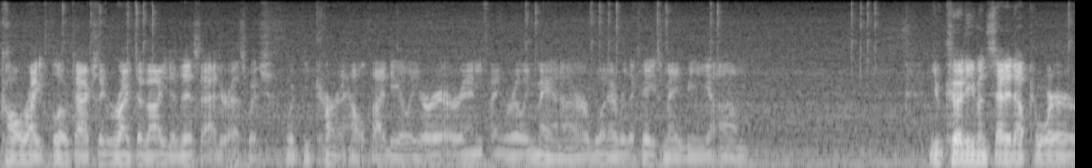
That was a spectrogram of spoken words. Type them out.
call write float to actually write the value to this address, which would be current health ideally, or, or anything really, mana or whatever the case may be. Um, you could even set it up to where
